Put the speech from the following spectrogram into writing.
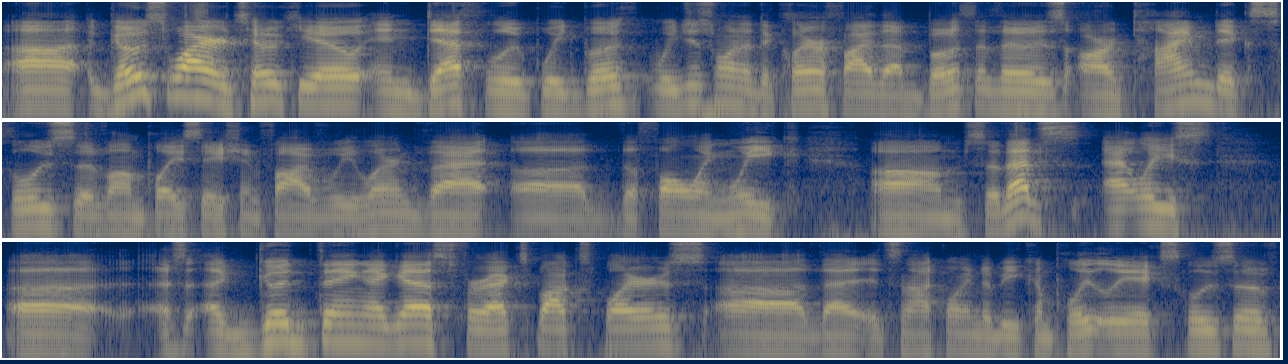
uh, Ghostwire Tokyo and Deathloop, we both we just wanted to clarify that both of those are timed exclusive on PlayStation Five. We learned that uh, the following week. Um, so that's at least uh, a, a good thing, I guess, for Xbox players uh, that it's not going to be completely exclusive.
